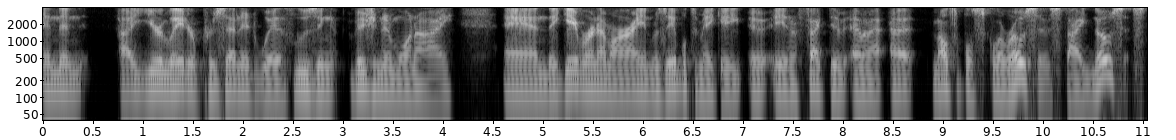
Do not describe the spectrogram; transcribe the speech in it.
and then a year later presented with losing vision in one eye and they gave her an MRI and was able to make a, a an effective uh, multiple sclerosis diagnosis.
